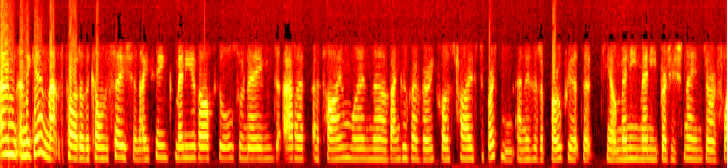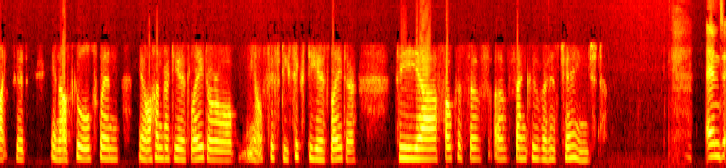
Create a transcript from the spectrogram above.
And, and again, that's part of the conversation. I think many of our schools were named at a, a time when uh, Vancouver had very close ties to Britain. And is it appropriate that you know many many British names are reflected in our schools when you know 100 years later or you know 50, 60 years later? the uh, focus of, of Vancouver has changed. And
